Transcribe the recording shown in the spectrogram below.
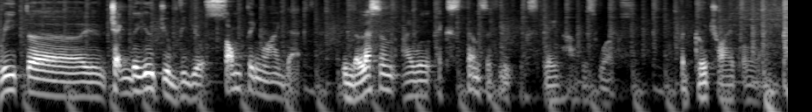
read the, check the YouTube video, something like that. In the lesson, I will extensively explain how this works. But go try it already.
